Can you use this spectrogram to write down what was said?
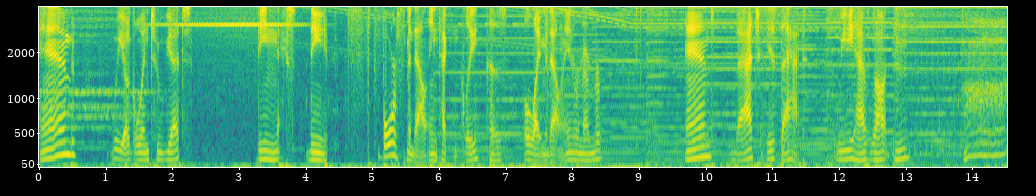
And we are going to get the next, the fourth medallion, technically, because the light medallion, remember? And that is that. We have gotten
